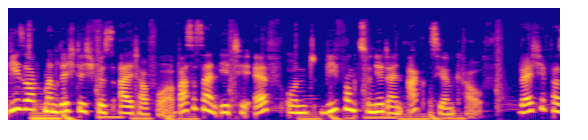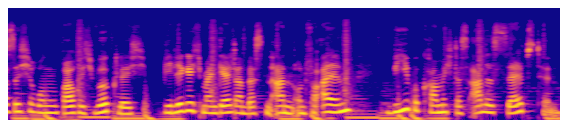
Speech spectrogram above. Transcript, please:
Wie sorgt man richtig fürs Alter vor? Was ist ein ETF und wie funktioniert ein Aktienkauf? Welche Versicherungen brauche ich wirklich? Wie lege ich mein Geld am besten an? Und vor allem, wie bekomme ich das alles selbst hin?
